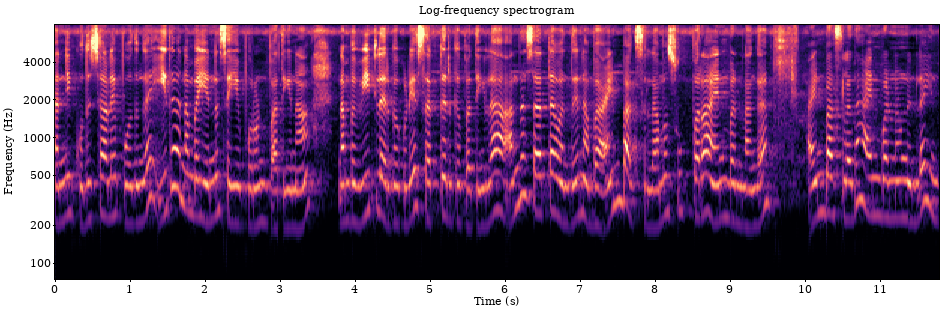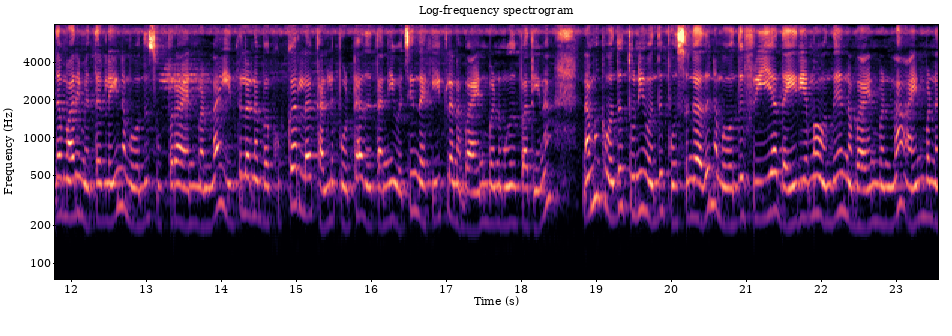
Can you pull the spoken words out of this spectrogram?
தண்ணி கொதிச்சாலே போதுங்க. இதை நம்ம என்ன செய்ய போகிறோம்னு பார்த்தீங்கன்னா நம்ம வீட்டில் இருக்கக்கூடிய சர்ட் இருக்குது பார்த்தீங்களா? அந்த சர்ட்டை வந்து நம்ம அயன் பாக்ஸ் இல்லாமல் சூப்பராக அயன் பண்ணலாங்க. அயன் பாக்ஸில் தான் அயன் பண்ணணும்னு இல்லை. இந்த மாதிரி மெத்தட்லேயும் நம்ம வந்து சூப்பராக அயன் பண்ணலாம். இதில் நம்ம குக்கரில் கல் போட்டு அது தண்ணி வச்சு இந்த ஹீட்டில் நம்ம அயன் பண்ணும்போது பார்த்திங்கன்னா நமக்கு வந்து துணி வந்து பொசுங்காது. நம்ம வந்து ஃப்ரீயாக தைரியமாக வந்து நம்ம அயன் பண்ணலாம். அயன் பண்ண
